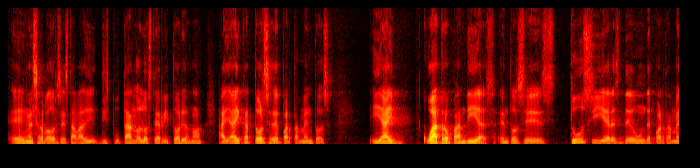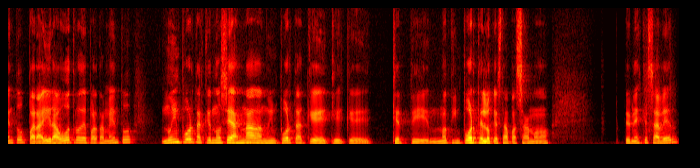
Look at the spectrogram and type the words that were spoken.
en El Salvador se estaba disputando los territorios, ¿no? Allá hay 14 departamentos y hay cuatro pandillas. Entonces, tú si eres de un departamento, para ir a otro departamento, no importa que no seas nada, no importa que, que, que, que te, no te importe lo que está pasando, ¿no? Tenés que saber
